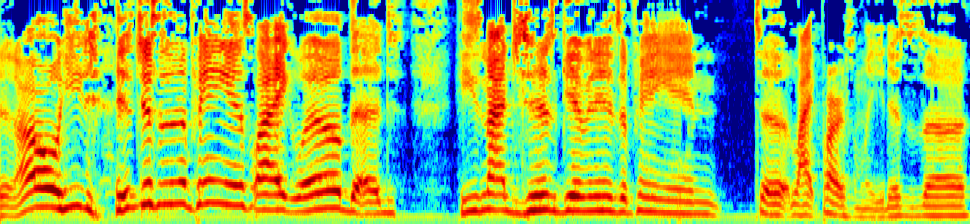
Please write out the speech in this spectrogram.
Oh he it's just an opinion it's like well the, he's not just giving his opinion to like personally. This is a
